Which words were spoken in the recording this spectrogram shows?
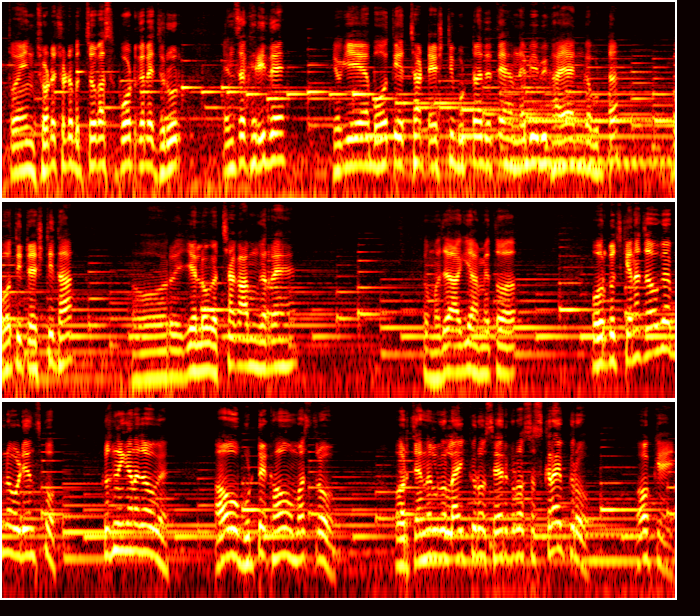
तो इन छोटे छोटे बच्चों का सपोर्ट करें ज़रूर। इनसे ख़रीदें क्योंकि ये बहुत ही अच्छा टेस्टी भुट्टा देते हैं। हमने भी, अभी खाया इनका भुट्टा। बहुत ही टेस्टी था। और ये लोग अच्छा काम कर रहे हैं। तो मज़ा आ गया हमें तो। और कुछ कहना चाहोगे अपने ऑडियंस को? कुछ नहीं कहना चाहोगे? आओ भुट्टे खाओ, मस्त रहो। और चैनल को लाइक करो शेयर करो सब्सक्राइब करो। ओके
